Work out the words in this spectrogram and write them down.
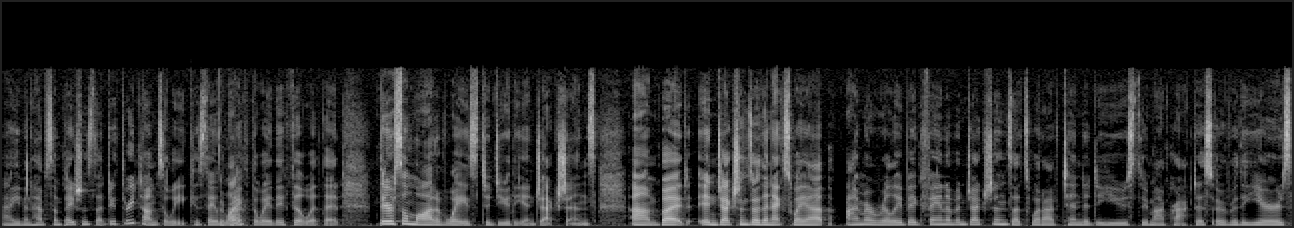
I even have some patients that do three times a week because they like the way they feel with it. There's a lot of ways to do the injections, um, but injections are the next way up. I'm a really big fan of injections. That's what I've tended to use through my practice over the years.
